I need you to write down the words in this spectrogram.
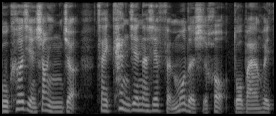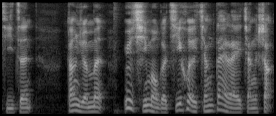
骨科碱上瘾者在看见那些粉末的时候，多巴胺会激增。当人们预期某个机会将带来奖赏。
